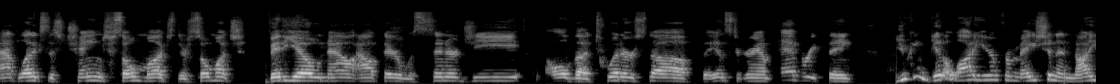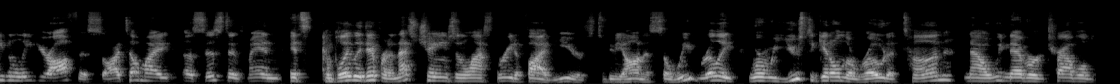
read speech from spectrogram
athletics has changed so much. There's so much video now out there with synergy, all the Twitter stuff, the Instagram, everything you can get a lot of your information and not even leave your office. So I tell my assistants, man, it's completely different. And that's changed in the last three to five years, to be honest. So we really, where we used to get on the road a ton, now we never traveled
